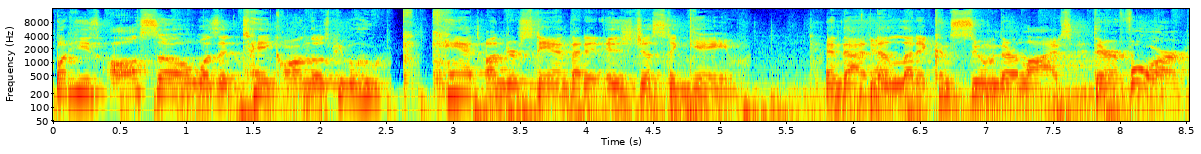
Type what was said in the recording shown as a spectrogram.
but he's also was a take on those people who can't understand that it is just a game and that, that let it consume their lives. Therefore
